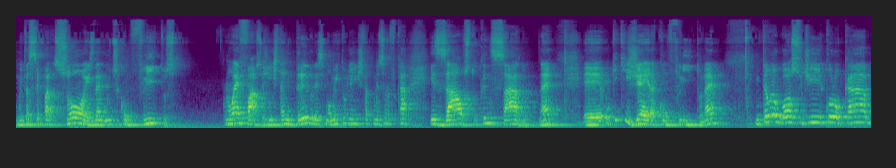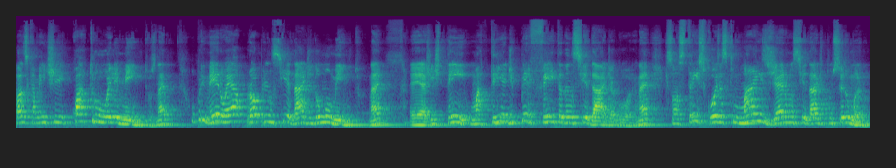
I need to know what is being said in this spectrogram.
muitas separações, né, muitos conflitos. Não é fácil, a gente está entrando nesse momento onde a gente está começando a ficar exausto, cansado, né? É, o que, que gera conflito, né? Então eu gosto de colocar basicamente quatro elementos, né? O primeiro é a própria ansiedade do momento, né? É, a gente tem uma tríade perfeita da ansiedade agora, né? Que são as três coisas que mais geram ansiedade para um ser humano:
